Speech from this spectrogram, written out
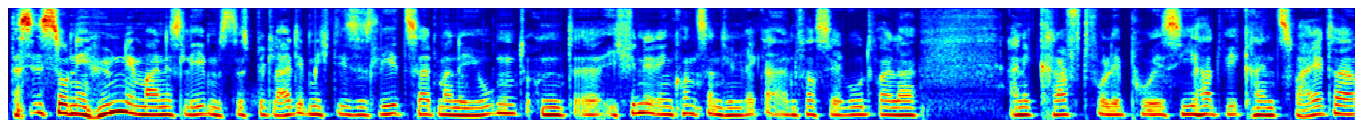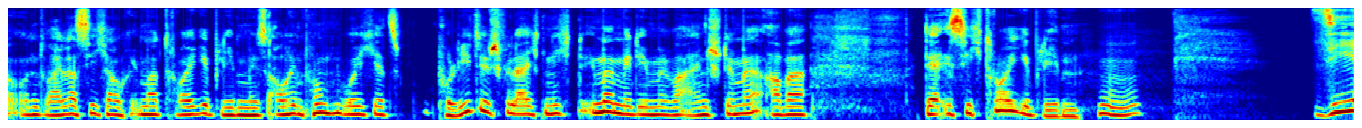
Das ist so eine Hymne meines Lebens. Das begleitet mich, dieses Lied, seit meiner Jugend. Und äh, ich finde den Konstantin Wecker einfach sehr gut, weil er eine kraftvolle Poesie hat wie kein zweiter und weil er sich auch immer treu geblieben ist. Auch in Punkten, wo ich jetzt politisch vielleicht nicht immer mit ihm übereinstimme, aber der ist sich treu geblieben. Mhm. Sie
